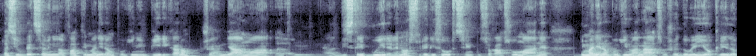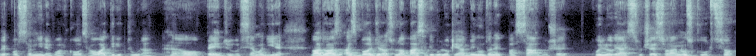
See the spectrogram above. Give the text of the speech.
la sicurezza veniva fatta in maniera un pochino empirica, no? Cioè andiamo a, ehm, a distribuire le nostre risorse, in questo caso umane, in maniera un pochino a naso, cioè dove io credo che possa venire qualcosa, o addirittura, o peggio possiamo dire, vado a, a svolgerla sulla base di quello che è avvenuto nel passato, cioè quello che è successo l'anno scorso,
